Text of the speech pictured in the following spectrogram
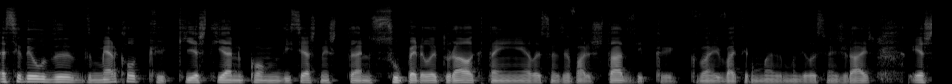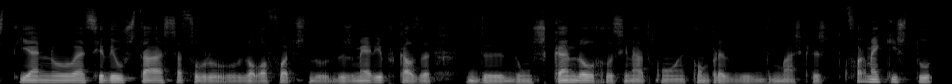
A CDU de, de Merkel, que, que, este ano, como disseste, neste ano super eleitoral, que tem eleições em vários estados e que, que vai, vai ter uma, umas eleições gerais, este ano a CDU está, está sobre os holofotes do, dos média por causa de, de, um escândalo relacionado com a compra de, de, máscaras. De que forma é que isto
